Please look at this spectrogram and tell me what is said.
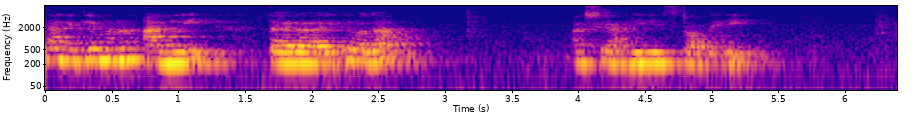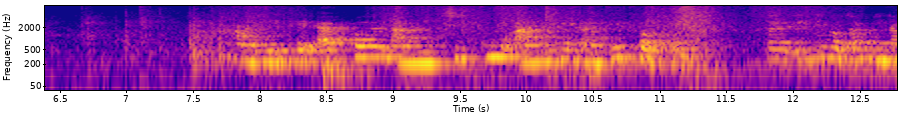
सांगितले म्हणून आणली. तर इथे बघा. अशी आहे ही स्ट्रॉबेरी आणि इथे ॲपल आणि चिकू आणि हे आहे पपई तर इथे बघा मी ना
